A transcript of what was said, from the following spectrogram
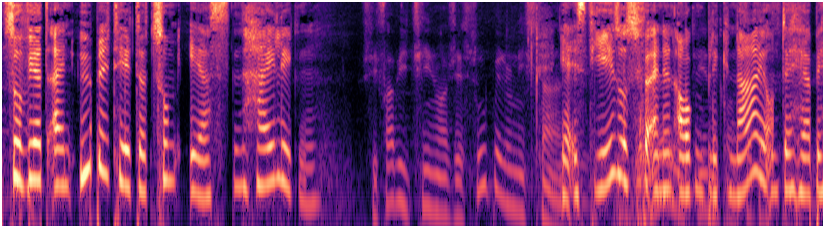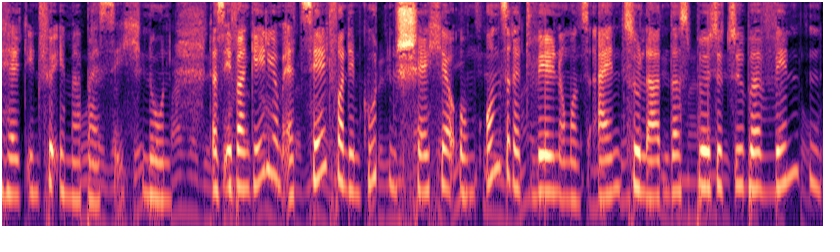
So wird ein Übeltäter zum ersten Heiligen. Er ist Jesus für einen Augenblick nahe und der Herr behält ihn für immer bei sich. Nun, das Evangelium erzählt von dem guten Schächer um unseretwillen, um uns einzuladen, das Böse zu überwinden,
